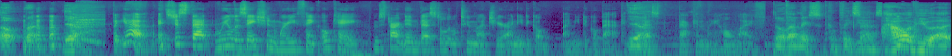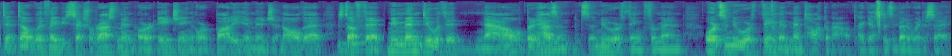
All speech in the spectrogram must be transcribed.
Oh right. Yeah. But yeah, it's just that realization where you think, okay, I'm starting to invest a little too much here. I need to go. I need to go back and Yeah. invest back in my home life. No, that makes complete sense. How have you uh, d- dealt with maybe sexual harassment or aging or body image and all that stuff that I mean men deal with it now, but it hasn't. It's a newer thing for men, or it's a newer thing that men talk about. I guess is a better way to say.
